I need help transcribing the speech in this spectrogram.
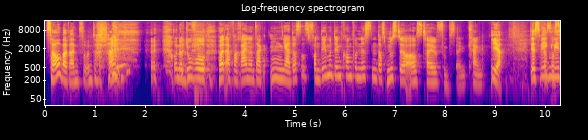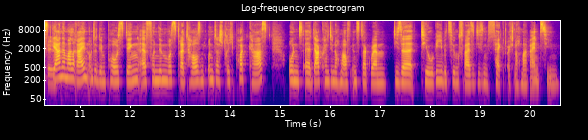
Zauberern zu unterscheiden. Und der Duvo hört einfach rein und sagt, "Mm, ja, das ist von dem und dem Komponisten, das müsste aus Teil 5 sein. Krank. Ja, deswegen Krasser lest Skill. gerne mal rein unter dem Posting äh, von Nimbus 3000 Podcast und äh, da könnt ihr nochmal auf Instagram diese Theorie bzw. diesen Fact euch nochmal reinziehen.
